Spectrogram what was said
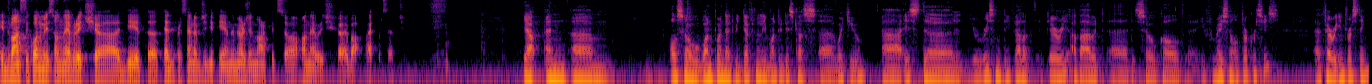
advanced economies on average did 10% of gdp and emerging markets on average about 5% yeah, and um, also one point that we definitely want to discuss uh, with you uh, is the your recently developed theory about uh, the so-called uh, informational autocracies. Uh, very interesting.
